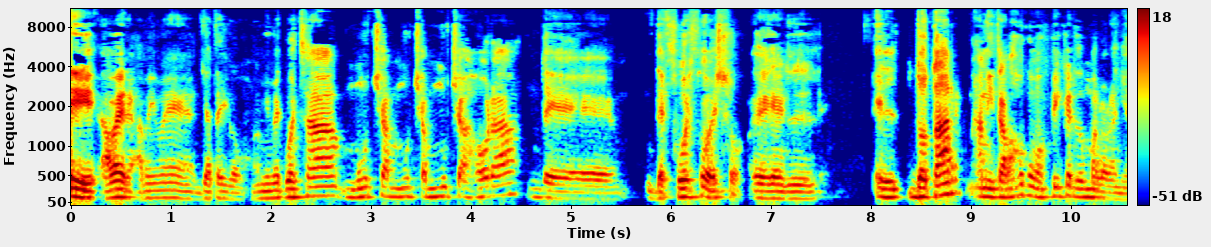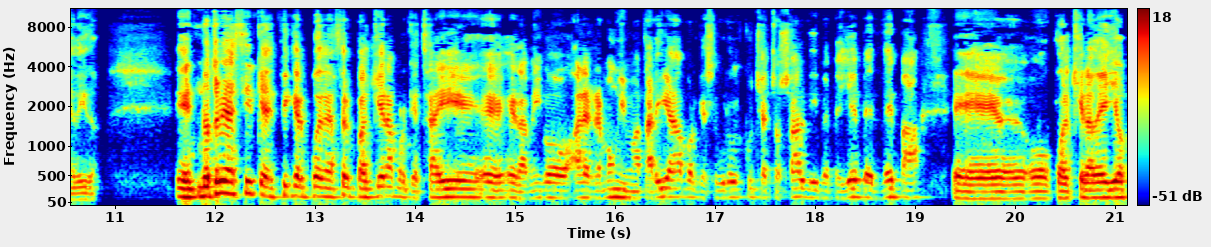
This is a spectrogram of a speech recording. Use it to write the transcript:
Sí, a ver, a mí me, ya te digo, a mí me cuesta muchas, muchas, muchas horas de, esfuerzo eso, el, dotar a mi trabajo como speaker de un valor añadido. Eh, no te voy a decir que el speaker puede hacer cualquiera porque está ahí eh, el amigo Ale Ramón y mataría, porque seguro que escucha estos Salvi, Pepe Yepes, Depa eh, o cualquiera de ellos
